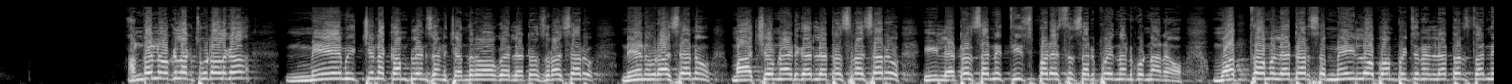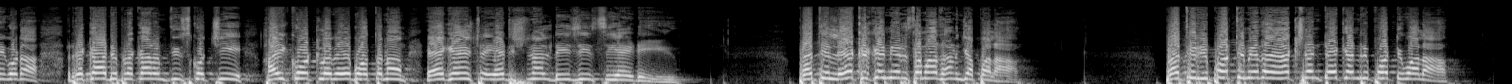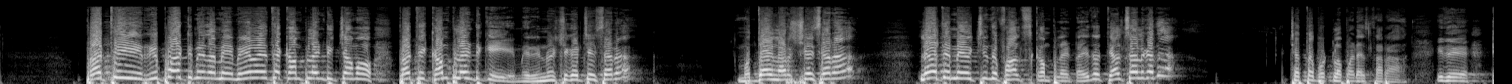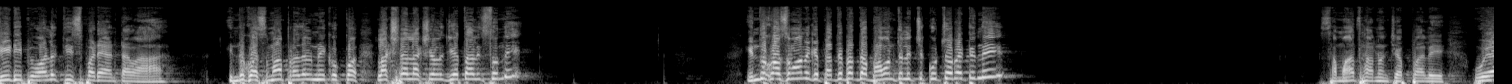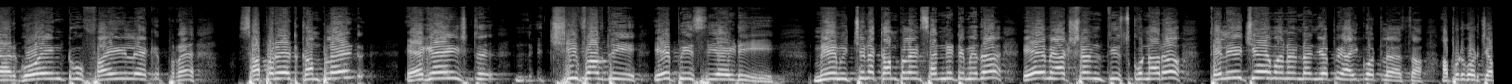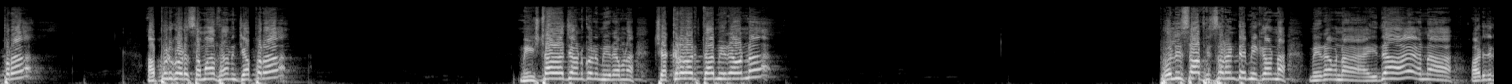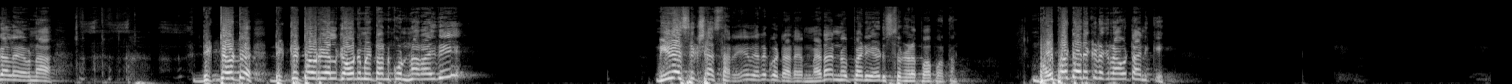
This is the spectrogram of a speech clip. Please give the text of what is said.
అందరినీ ఒకలాగా చూడాలిగా? మేము ఇచ్చిన కంప్లైంట్స్ అని చంద్రబాబు గారు లెటర్స్ రాశారు నేను రాశాను మా అచ్చెన్నాయుడు గారు లెటర్స్ రాశారు ఈ లెటర్స్ అన్నీ తీసి పడేస్తే సరిపోయింది అనుకున్నాను. మొత్తం లెటర్స్ మెయిల్లో పంపించిన లెటర్స్ అన్నీ కూడా రికార్డు ప్రకారం తీసుకొచ్చి హైకోర్టులో వేయబోతున్నాం అగేన్స్ట్ అడిషనల్ డీజీ సిఐడి ప్రతి లేఖకి మీరు సమాధానం చెప్పాలా? ప్రతి రిపోర్ట్ మీద యాక్షన్ టేకన్ రిపోర్ట్ ఇవ్వాలా? ప్రతి రిపోర్ట్ మీద మేము ఏమైతే కంప్లైంట్ ఇచ్చామో ప్రతి కంప్లైంట్కి మీరు ఇన్వెస్టిగేట్ చేశారా? ముద్దాయిని అరెస్ట్ చేశారా? లేకపోతే మేము ఇచ్చింది ఫాల్స్ కంప్లైంట్? ఏదో తెలిసాలి కదా? చెత్తబుట్లో పడేస్తారా? ఇది టీడీపీ వాళ్ళు తీసి పడే అంటావా? ఇందుకోసమా ప్రజలు మీకు లక్షల లక్షల జీతాలు ఇస్తుంది? ఇందుకోసమా మీకు పెద్ద పెద్ద భవంతులు ఇచ్చి కూర్చోబెట్టింది? సమాధానం చెప్పాలి. We're going to file separate complaint against chief of the APCID మేము ఇచ్చిన కంప్లైంట్స్ అన్నిటి మీద ఏం యాక్షన్ తీసుకున్నారో తెలియచేయమనండి అని చెప్పి హైకోర్టులో వేస్తాం. అప్పుడు కూడా చెప్పరా? అప్పుడు కూడా సమాధానం చెప్పరా? మీ ఇష్టారాజ్యం అనుకోండి మీరేమన్నా చక్రవర్తి మీరేమన్నా? పోలీస్ ఆఫీసర్ అంటే మీకు ఏమన్నా మీరేమన్నా ఇదా? ఏమన్నా అడుగుగల ఏమన్నా డిక్టేట్ డిక్టటోరియల్ గవర్నమెంట్ అనుకుంటున్నారా ఇది? మీరే శిక్షేస్తారు ఏ వెరగొట్టాడు? మెడ నొప్పాడు ఏడుస్తున్నాడు పాపతను భయపడ్డాడు ఇక్కడికి రావటానికి.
